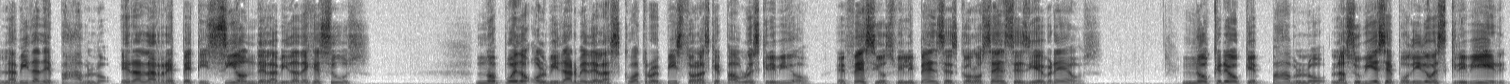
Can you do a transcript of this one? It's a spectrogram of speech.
La vida de Pablo era la repetición de la vida de Jesús. No puedo olvidarme de las cuatro epístolas que Pablo escribió, Efesios, Filipenses, Colosenses y Hebreos. No creo que Pablo las hubiese podido escribir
